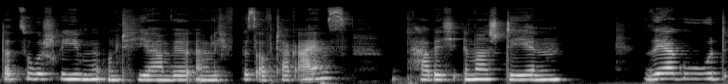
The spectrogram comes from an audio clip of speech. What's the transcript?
dazu geschrieben und hier haben wir eigentlich bis auf Tag eins habe ich immer stehen, sehr gut,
